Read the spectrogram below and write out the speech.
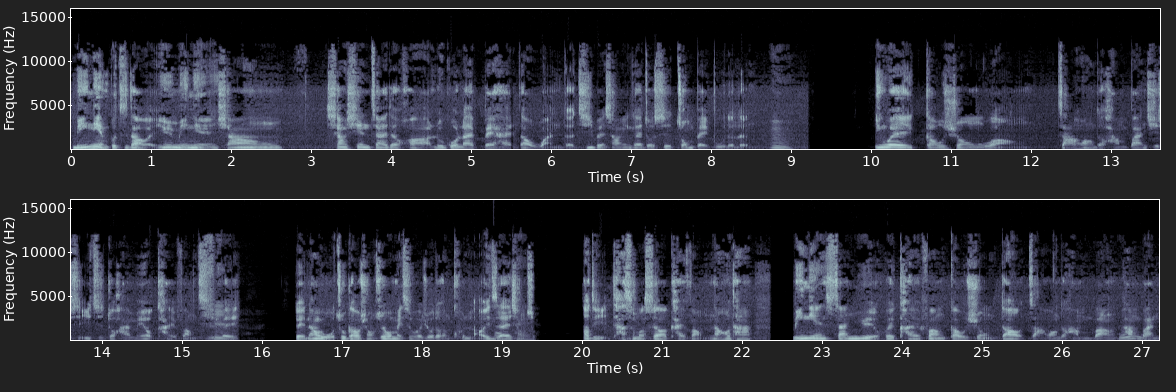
明年不知道哎，因为明年像像现在的话，如果来北海道玩的，基本上应该都是中北部的人。嗯，因为高雄往札幌的航班其实一直都还没有开放，直飞。对，然后我住高雄，所以我每次回去我都很困扰，一直在想说。到底他什么时候要开放？然后他明年三月会开放高雄到札幌的航班，航班，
